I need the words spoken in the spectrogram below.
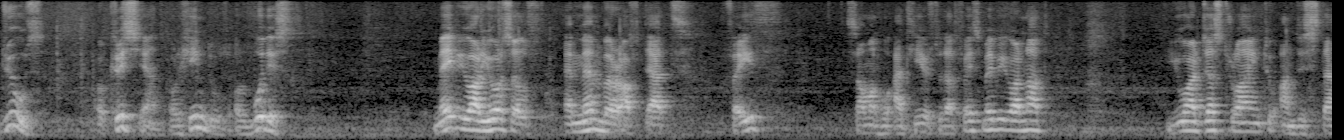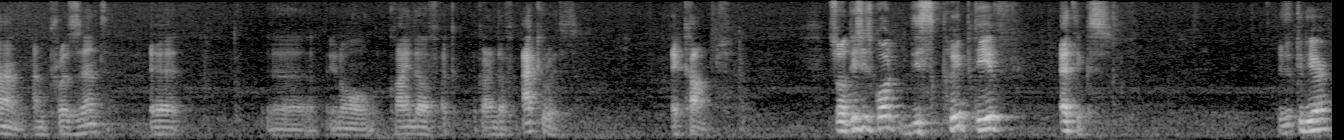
Jews or Christians or Hindus or Buddhists. Maybe you are yourself a member of that faith, someone who adheres to that faith. Maybe you are not. You are just trying to understand and present a, you know, kind of a kind of accurate account. So this is called descriptive ethics. Is it clear?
